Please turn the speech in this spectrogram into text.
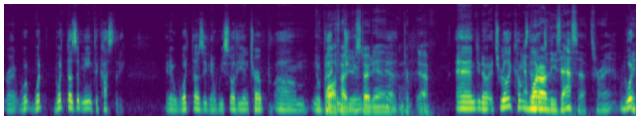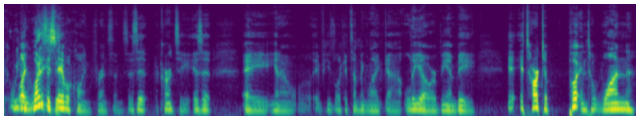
right? What, what what does it mean to custody? You know, what does it? You know, we saw the interp, um, you know, back Qualified in June. custodian. Yeah. Inter- yeah. And you know, it's really comes and down. what are to these assets, right? What, like, like what, what is, is a stablecoin, for instance? Is it a currency? Is it a you know if you look at something like uh, Leo or BNB, it, it's hard to put into one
